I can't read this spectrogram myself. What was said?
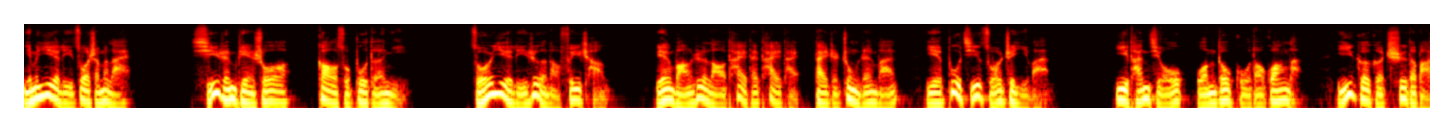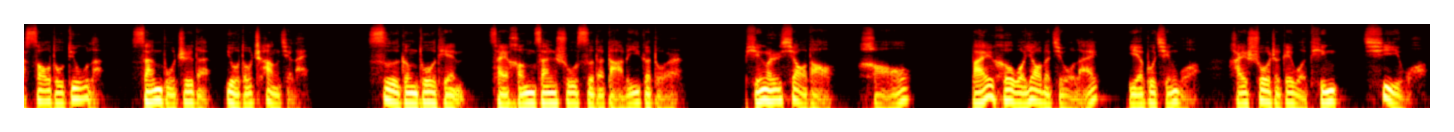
你们夜里做什么来？”袭人便说：“告诉不得你。昨夜里热闹非常，连往日老太太太太带着众人玩，也不及昨这一晚。一坛酒我们都鼓捣光了，一个个吃的把骚都丢了。”三不知的又都唱起来，四更多天才横三竖四的打了一个盹儿。平儿笑道：“好，白和我要了酒来，也不请我，还说着给我听，气我。”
